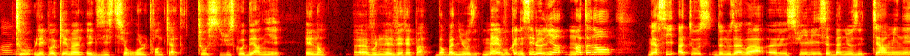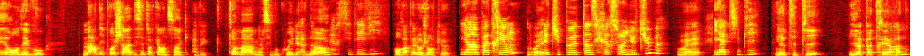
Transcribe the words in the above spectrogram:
Oh, non. Tous les Pokémon existent sur Rule 34, tous jusqu'au dernier. Et non, euh, vous ne les verrez pas dans Bad News, mais vous connaissez le lien maintenant. Merci à tous de nous avoir euh, suivis. Cette Bad News est terminée. Rendez-vous mardi prochain à 17h45 avec Thomas. Merci beaucoup, Eleanor. Merci Davy. On rappelle aux gens que. Il y a un Patreon Ouais, et tu peux t'inscrire sur YouTube. ouais. Il y a Tipeee. Il y a Tipeee, il y a Patreon,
